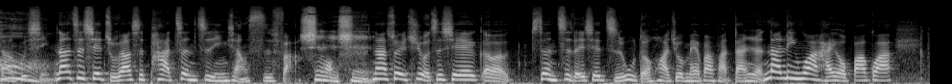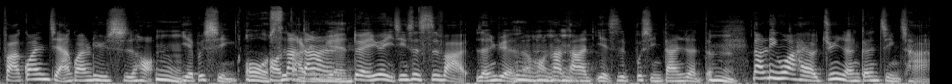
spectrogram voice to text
当然不行。那这些主要是怕政治影响司法。是是。那所以具有这些呃政治的一些职务的话，就没有办法担任。那另外还有包括法官、检察官、律师哈，嗯，也不行哦。那当然对，因为已经是司法人员了哈，那当然也是不行担任的。嗯，那另外还有军人跟警察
